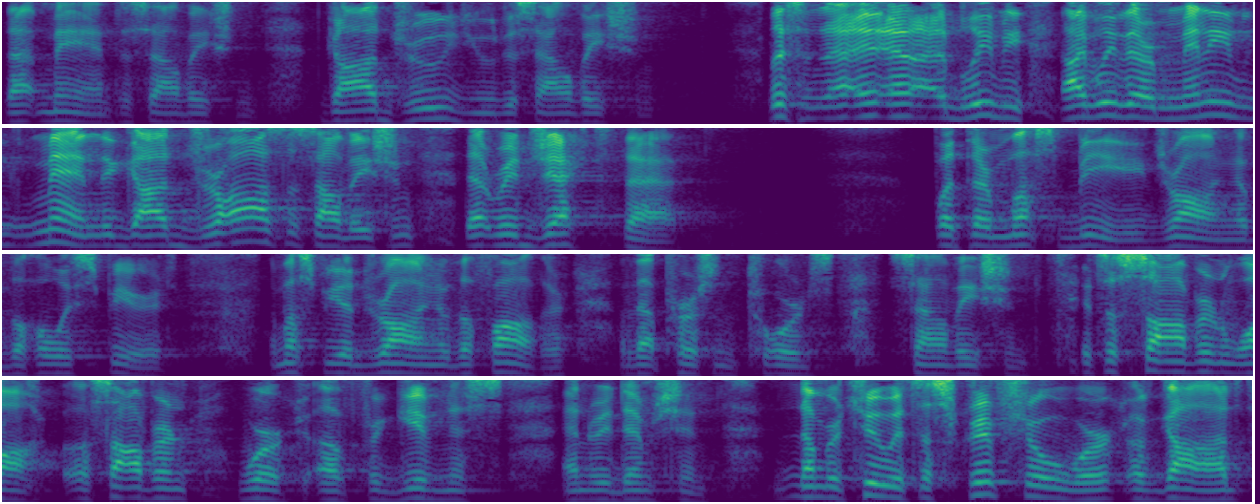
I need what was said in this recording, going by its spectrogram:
that man to salvation. God drew you to salvation. Listen, and believe me, I believe there are many men that God draws to salvation that reject that. But there must be a drawing of the Holy Spirit there must be a drawing of the Father of that person towards salvation. It's a sovereign walk, a sovereign work of forgiveness and redemption. Number two, it's a scriptural work of God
